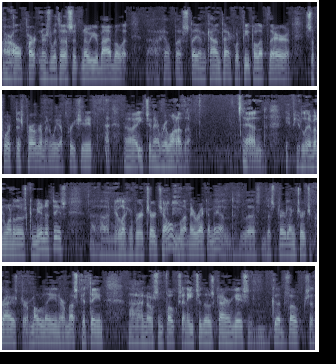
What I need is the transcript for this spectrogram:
are all partners with us at Know Your Bible and uh, help us stay in contact with people up there and support this program, and we appreciate uh, each and every one of them. And if you live in one of those communities uh, and you're looking for a church home, let me recommend the, the Sterling Church of Christ or Moline or Muscatine. Uh, I know some folks in each of those congregations, good folks, and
